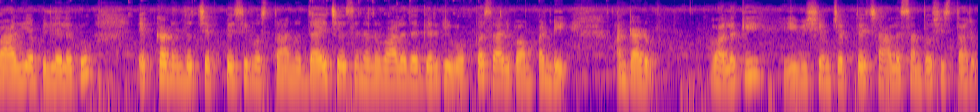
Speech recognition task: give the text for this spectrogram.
భార్య పిల్లలకు ఎక్కడుందో చెప్పేసి వస్తాను. దయచేసి నన్ను వాళ్ళ దగ్గరికి ఒక్కసారి పంపండి అంటాడు. వాళ్ళకి ఈ విషయం చెప్తే చాలా సంతోషిస్తారు.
